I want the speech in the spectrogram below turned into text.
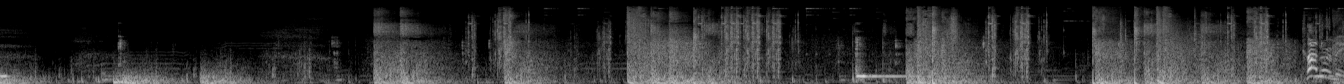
Cover me!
